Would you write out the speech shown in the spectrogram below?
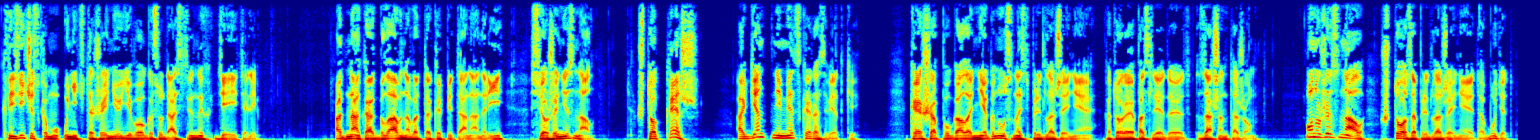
к физическому уничтожению его государственных деятелей. Однако главного-то капитана Анри все же не знал, что Кэш – агент немецкой разведки. Кэша пугала не гнусность предложения, которое последует за шантажом. Он уже знал, что за предложение это будет –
